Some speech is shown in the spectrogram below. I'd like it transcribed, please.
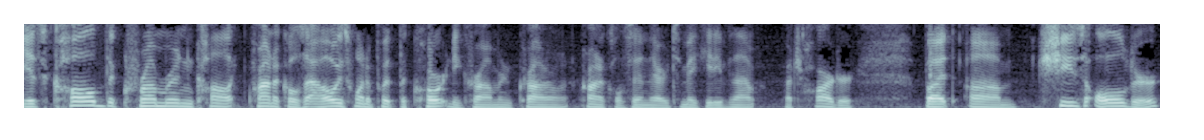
it's called the Crumrin Chronicles. I always want to put the Courtney Crumrin Chronicles in there to make it even that much harder. But um, she's older.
